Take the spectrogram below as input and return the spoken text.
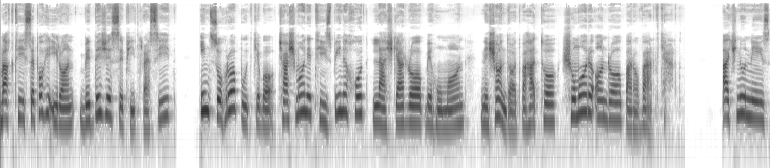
وقتی سپاه ایران به دژ سپید رسید این سهراب بود که با چشمان تیزبین خود لشکر را به هومان نشان داد و حتی شمار آن را برآورد کرد. اکنون نیز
